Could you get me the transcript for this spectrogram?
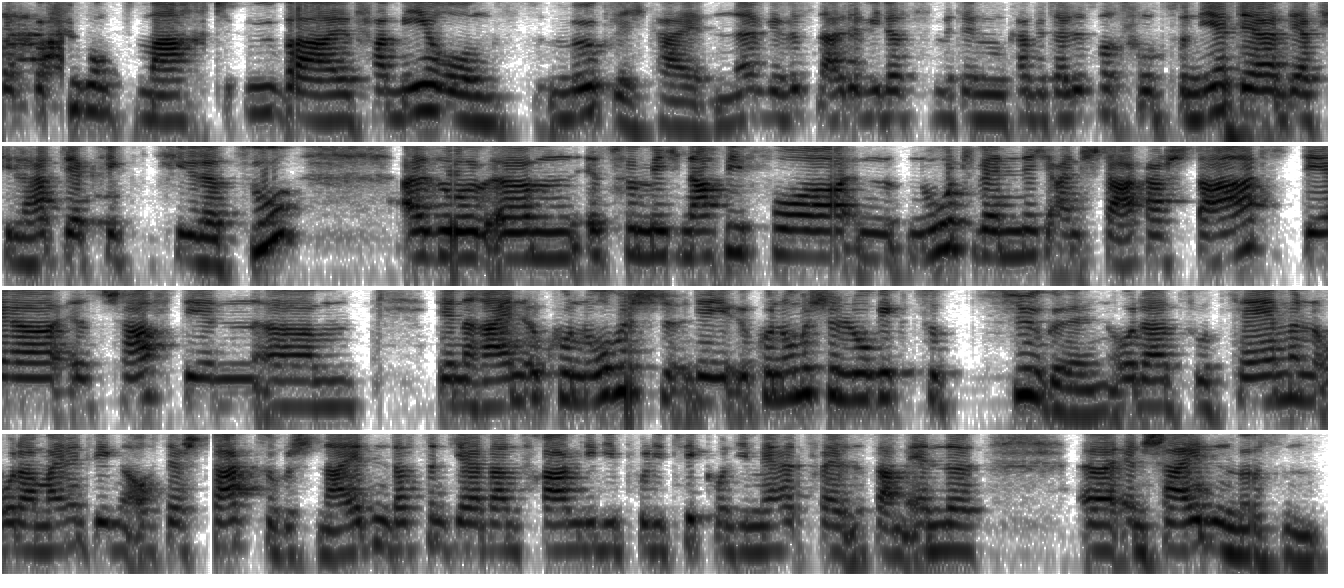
der Verfügungsmacht über Vermehrungsmöglichkeiten. Ne? Wir wissen alle, wie das mit dem Kapitalismus funktioniert. Der, der viel hat, der kriegt viel dazu. Also ähm, ist für mich nach wie vor notwendig ein starker Staat, der es schafft, den ähm, den rein ökonomisch, die ökonomische Logik zu zügeln oder zu zähmen oder meinetwegen auch sehr stark zu beschneiden. Das sind ja dann Fragen, die die Politik und die Mehrheitsverhältnisse am Ende äh, entscheiden müssen.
